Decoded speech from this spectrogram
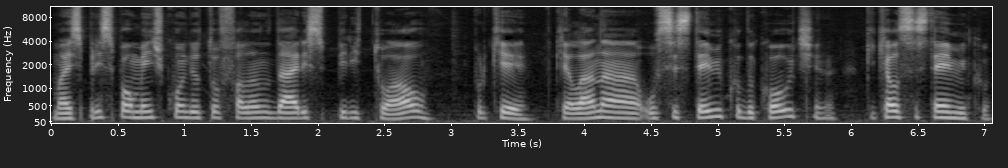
mas principalmente quando eu estou falando da área espiritual, por quê? Porque lá na o sistêmico do coaching, né? o que, que é o sistêmico?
